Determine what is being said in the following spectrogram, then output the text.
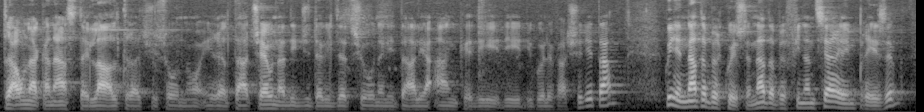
tra una canasta e l'altra in realtà c'è una digitalizzazione in Italia anche di, di, di quelle fasce di età. Quindi è nata per questo, è nata per finanziare le imprese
